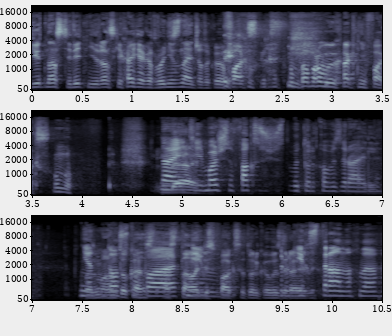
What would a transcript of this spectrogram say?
19-летний иранский хакер, который не знает, что такое факс. Ну, Попробуй хакни факс. Ну, Да, Да. и тем больше факс существует только в Израиле. Нет Возможно, только доступа к остались ним факсы только в в Израиле. других странах, да.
